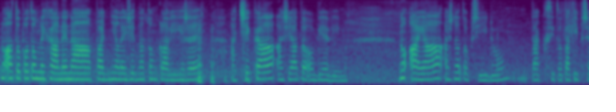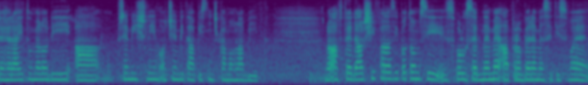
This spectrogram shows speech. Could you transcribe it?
No a to potom nechá nenápadně ležet na tom klavíře a čeká, až já to objevím. No a já, až na to přijdu, tak si to taky přehraji, tu melodii a přemýšlím, o čem by ta písnička mohla být. No a v té další fázi potom si spolu sedneme a probereme si ty svoje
